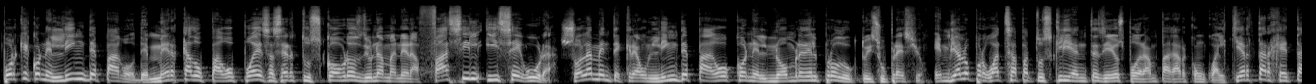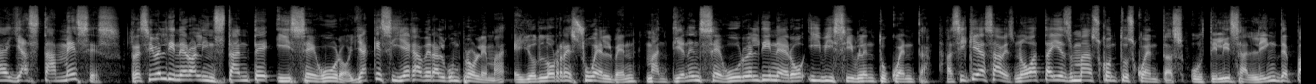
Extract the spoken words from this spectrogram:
Porque con el link de pago de Mercado Pago puedes hacer tus cobros de una manera fácil y segura. Solamente crea un link de pago con el nombre del producto y su precio. Envíalo por WhatsApp a tus clientes y ellos podrán pagar con cualquier tarjeta y hasta meses. Recibe el dinero al instante y seguro, ya que si llega a haber algún problema, ellos lo resuelven, mantienen seguro el dinero y visible en tu cuenta. Así que ya sabes, no batalles más con tus cuentas. Utiliza el link de pago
